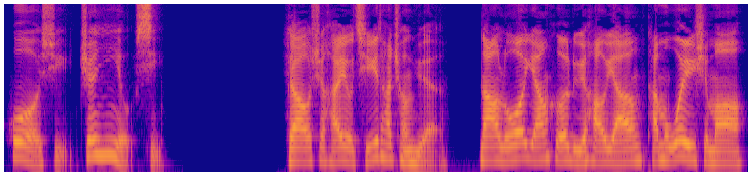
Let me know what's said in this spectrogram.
或许真有戏。要是还有其他成员，那罗阳和吕浩洋他们为什么？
